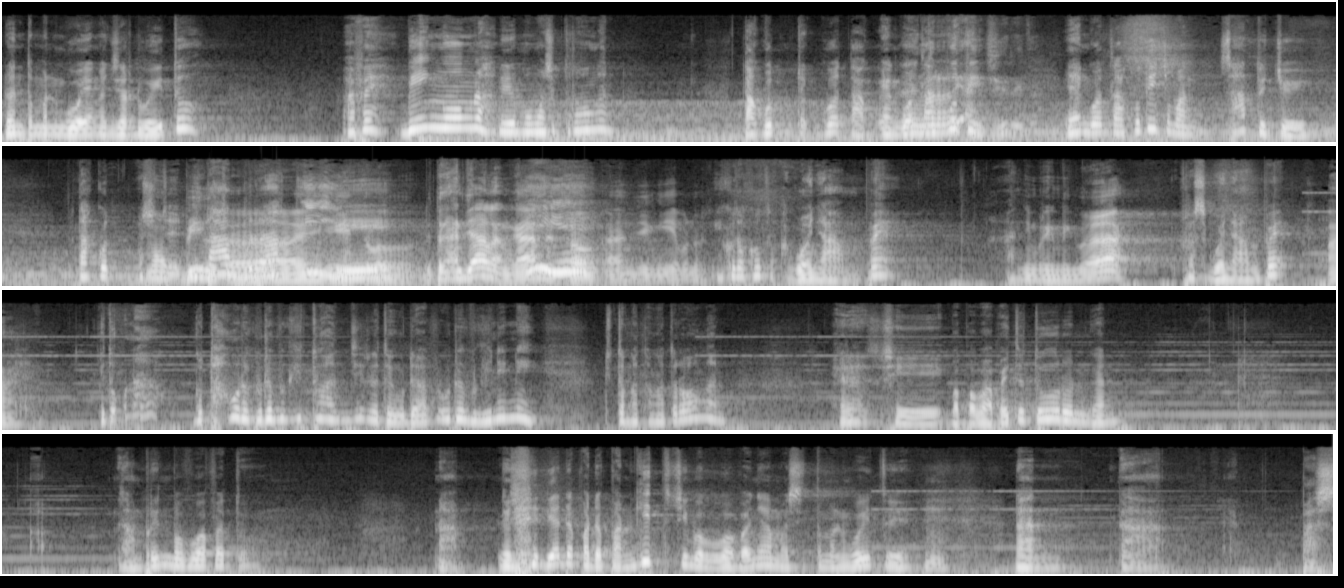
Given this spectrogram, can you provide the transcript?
Dan teman gue yang ngejar dua itu apa ya, bingung lah dia mau masuk terowongan takut gue takut yang gue takuti anjir, itu. yang gue takuti cuman satu cuy takut Mobil ditabrak coy, iya gitu loh. Di tengah jalan kan. Di Iya. terowong- anjing iya bener. ikut takut gue nyampe Anjing merinding gua. pas gue nyampe Ah. itu kenapa gue tahu udah udah begitu anjir udah apa udah begini nih di tengah-tengah terowongan akhirnya si bapak-bapak itu turun kan samperin bapak-bapak tuh nah jadi dia ada pada depan gitu sih bapak-bapaknya masih teman gue itu ya Hmm. dan nah pas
